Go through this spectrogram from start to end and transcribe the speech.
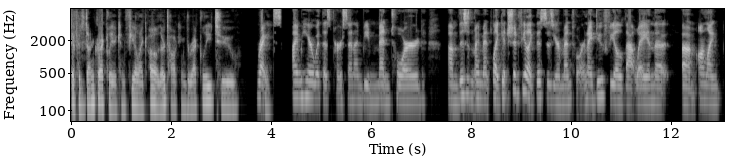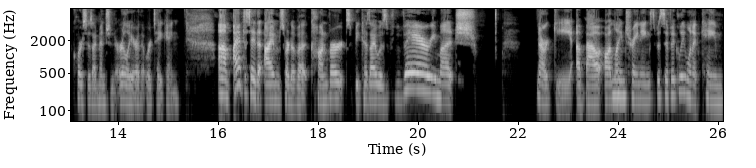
If it's done correctly, it can feel like, oh, they're talking directly to Right. Me. I'm here with this person. I'm being mentored. Um, this is my ment like it should feel like this is your mentor. And I do feel that way in the um, online courses I mentioned earlier that we're taking. Um, I have to say that I'm sort of a convert because I was very much snarky about online training, specifically when it came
